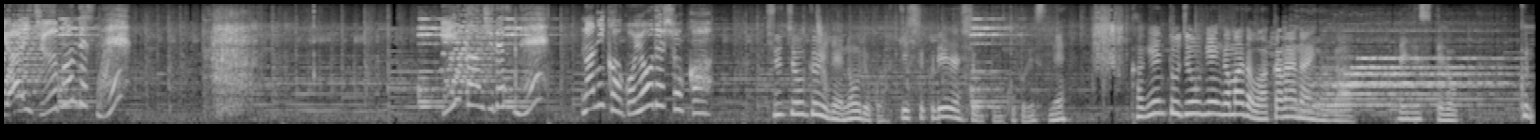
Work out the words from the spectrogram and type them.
合十分ですねいい感じですね何かご用でしょうか？中長距離で能力を発揮してくれるでしょうということですね。加減と上限がまだわからないのがあれですけど、く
